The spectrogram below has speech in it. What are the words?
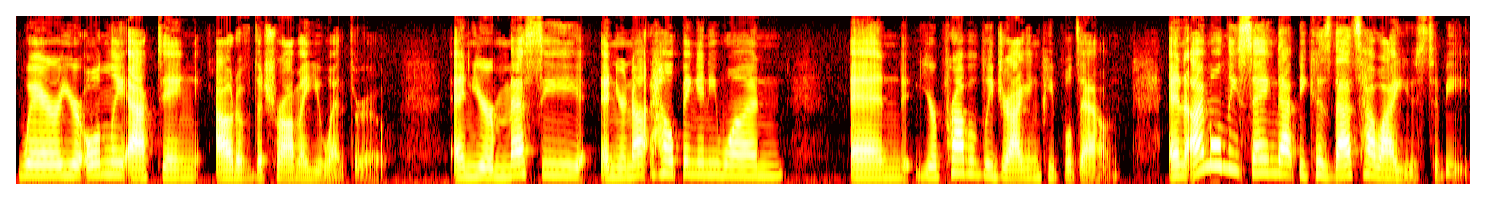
where you're only acting out of the trauma you went through. And you're messy and you're not helping anyone and you're probably dragging people down. And I'm only saying that because that's how I used to be.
